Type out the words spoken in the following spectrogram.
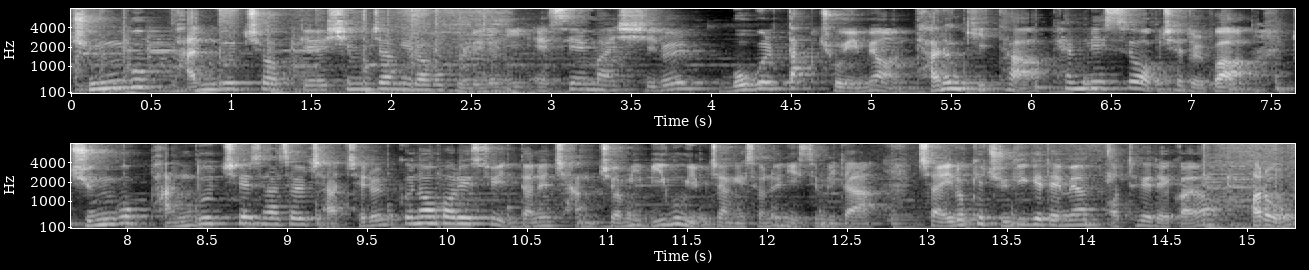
중국 반도체 업계의 심장이라고 불리는 이 SMIC를 목을 딱 조이면 다른 기타 팹리스 업체들과 중국 반도체 사슬 자체를 끊어버릴 수 있다는 장점이 미국 입장에서는 있습니다. 자 이렇게 죽이게 되면 어떻게 될까요? 바로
